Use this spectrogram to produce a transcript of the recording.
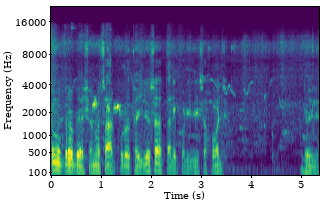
તો મિત્રો બેસનનો સાર પૂરો થઈ ગયો છે. અત્યારે પડી જશે હોજ. જોઈ લે.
